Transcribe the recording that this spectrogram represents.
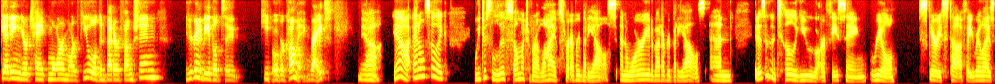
getting your tank more and more fueled and better function, you're going to be able to keep overcoming, right? Yeah. Yeah. And also, like, we just live so much of our lives for everybody else and worried about everybody else. And it isn't until you are facing real scary stuff that you realize,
